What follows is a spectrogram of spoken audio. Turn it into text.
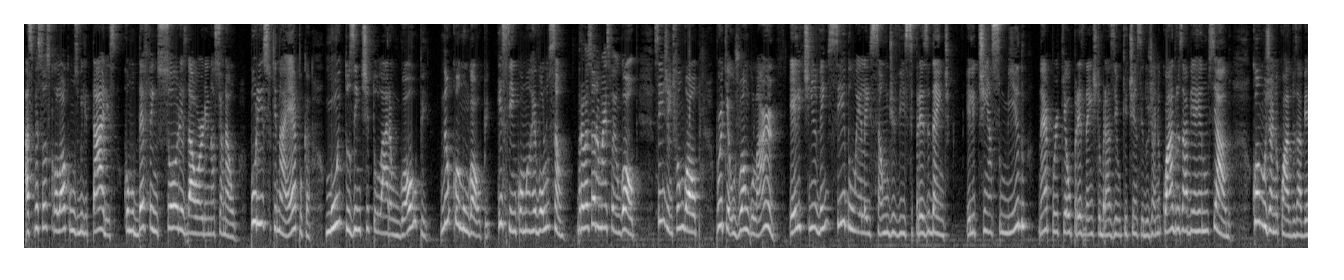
As pessoas colocam os militares como defensores da ordem nacional. Por isso que na época muitos intitularam golpe não como um golpe, e sim como uma revolução. Professora, mas foi um golpe? Sim, gente, foi um golpe, porque o João Goulart, ele tinha vencido uma eleição de vice-presidente. Ele tinha assumido né? Porque o presidente do Brasil, que tinha sido Jânio Quadros, havia renunciado. Como Jânio Quadros havia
